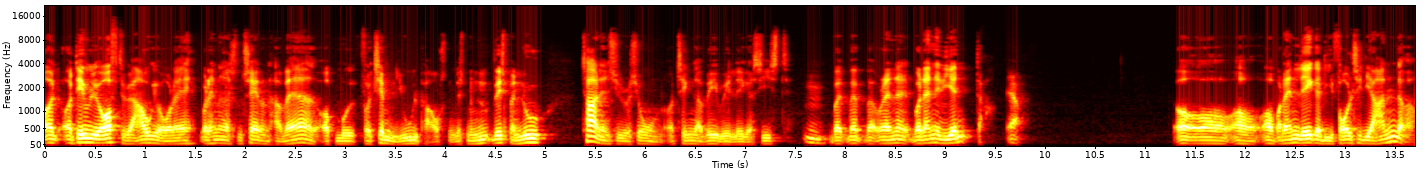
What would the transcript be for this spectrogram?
Og, og det vil jo ofte være afgjort af, hvordan resultaterne har været op mod for eksempel julepausen. Hvis man, hvis man nu tager den situation og tænker, at VB ligger sidst, Mm. hvordan er, hvordan er de endt der? Ja. Og, og, og, og hvordan ligger de i forhold til de andre?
